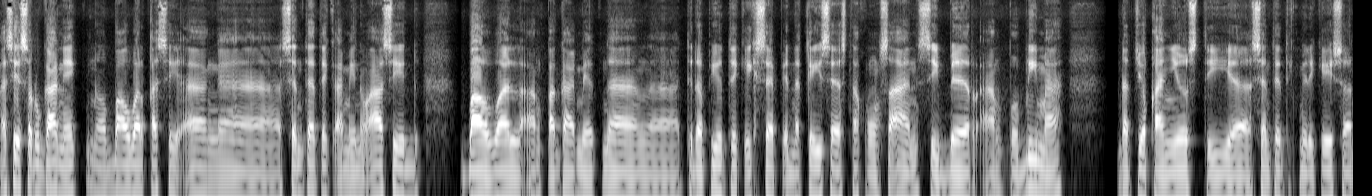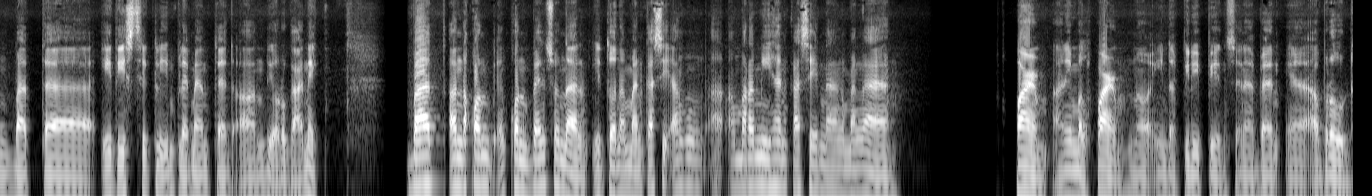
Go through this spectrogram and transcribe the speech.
kasi sa organic, no, bawal kasi ang uh, synthetic amino acid, bawal ang paggamit ng uh, therapeutic except in the cases na kung saan severe ang problema that you can use the uh, synthetic medication but uh, it is strictly implemented on the organic. But on the con- conventional, ito naman kasi ang, ang maramihan kasi ng mga farm, animal farm no in the Philippines and even uh, abroad.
